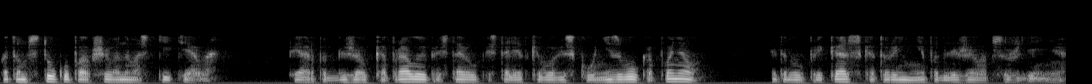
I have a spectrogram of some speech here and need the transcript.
потом стук упавшего на мостки тела. Пиар подбежал к капралу и приставил пистолет к его виску. Ни звука, понял? Это был приказ, который не подлежал обсуждению.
